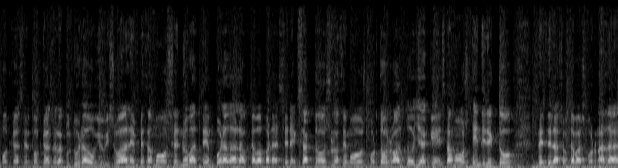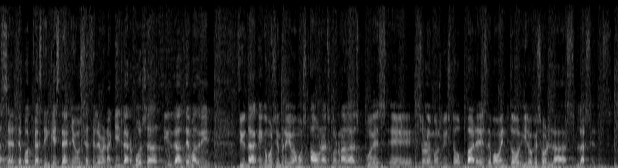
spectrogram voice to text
Podcast, el podcast de la cultura audiovisual. Empezamos en nueva temporada, la octava para ser exactos. Lo hacemos por todo lo alto, ya que estamos en directo desde las octavas jornadas de podcasting que este año se celebran aquí en la hermosa ciudad de Madrid. Ciudad que, como siempre, llevamos a unas jornadas, pues eh, solo hemos visto bares de momento y lo que son las, las sedes.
